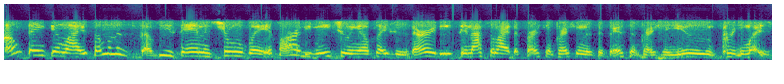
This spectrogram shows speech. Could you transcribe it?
I'm thinking like some of the stuff he's saying is true, but if I already meet you and your place is dirty, then I feel like the first impression is the best impression. You pretty much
